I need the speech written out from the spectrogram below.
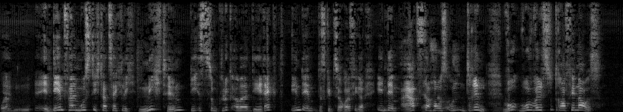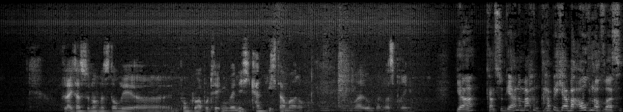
in, in dem Fall musste ich tatsächlich nicht hin. Die ist zum Glück aber direkt in dem, das gibt's ja häufiger, in dem Ärztehaus, Ärztehaus. unten drin. Mhm. Wo, wo willst du drauf hinaus? Vielleicht hast du noch eine Story äh, in puncto Apotheken. Wenn nicht, kann ich da mal noch mal irgendwann was bringen. Ja, kannst du gerne machen. Habe ich aber auch noch was.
